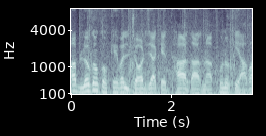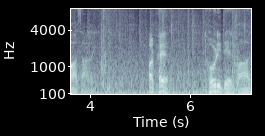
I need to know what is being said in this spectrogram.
अब लोगों को केवल जॉर्जिया के धारदार नाखूनों की आवाज़ आ रही और फिर थोड़ी देर बाद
